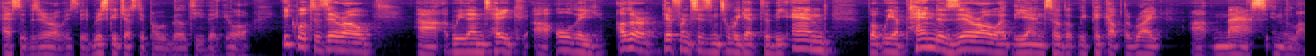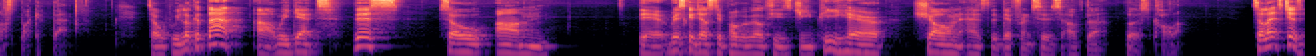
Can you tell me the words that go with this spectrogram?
s of 0 is the risk-adjusted probability that you're equal to 0. Uh, we then take uh, all the other differences until we get to the end, but we append a zero at the end so that we pick up the right uh, mass in the last bucket then. So if we look at that, uh, we get this. So um, the risk-adjusted probability is GP here shown as the differences of the first column. So let's just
